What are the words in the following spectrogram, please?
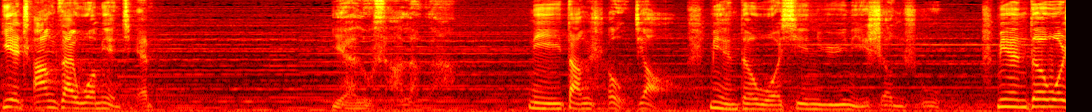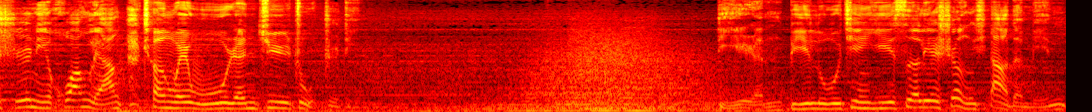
也常在我面前。耶路撒冷啊，你当受教，免得我心与你生疏，免得我使你荒凉，成为无人居住之地。敌人比掳尽以色列剩下的民，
